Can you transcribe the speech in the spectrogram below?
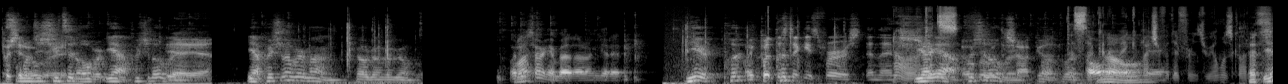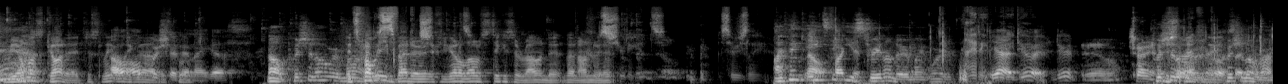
Push someone just shoots it. it over? Yeah, push it over. Yeah, yeah. Yeah, push it over mine. Go, go, go, go. What, are you talking about? I don't get it. Here, put. Like put the stickies first and then No, shoot Yeah, yeah, push it over over. with the shotgun. Look, look. That's not gonna make much of a difference. We almost got That's it. we almost got it. Just leave it I'll, like I'll that. push it's it cool. in, I guess. No, push it over mine. It's probably It's- better if you got a lot of stickies around it than under Just it. Shooting it. Seriously. I think No, eight fuck stickies straight under it might work. Knighting, Yeah, what are do it, dude. Yeah, try it. Push it Just over. stand. Push it over.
